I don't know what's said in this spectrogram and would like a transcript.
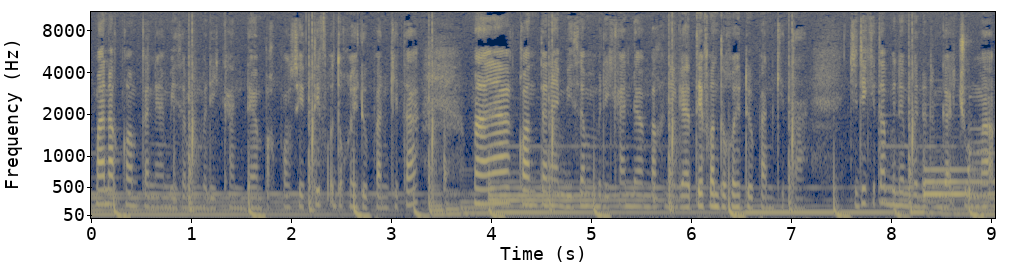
mana konten yang bisa memberikan dampak positif untuk kehidupan kita? Mana konten yang bisa memberikan dampak negatif untuk kehidupan kita? Jadi kita bener-bener nggak cuma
